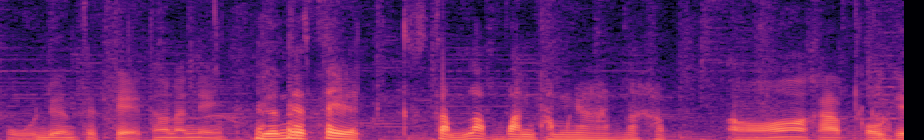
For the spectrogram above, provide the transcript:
โอ้โหเดือนเศษๆเท่านั้นเอง เดือนเศษๆสำหรับวันทำงานนะครับ อ๋อครับโอเค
